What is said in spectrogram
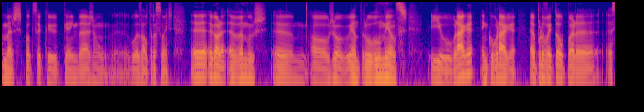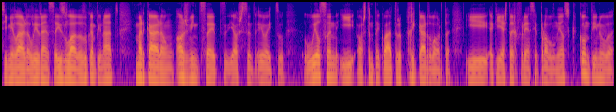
mas pode ser que, que ainda hajam uh, boas alterações. Uh, agora, vamos ao jogo entre o Belenenses e o Braga, em que o Braga aproveitou para assimilar a liderança isolada do campeonato. Marcaram aos 27 e aos 68 Wilson e aos 34 Ricardo Horta. E aqui esta referência para o Belenenses que continua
